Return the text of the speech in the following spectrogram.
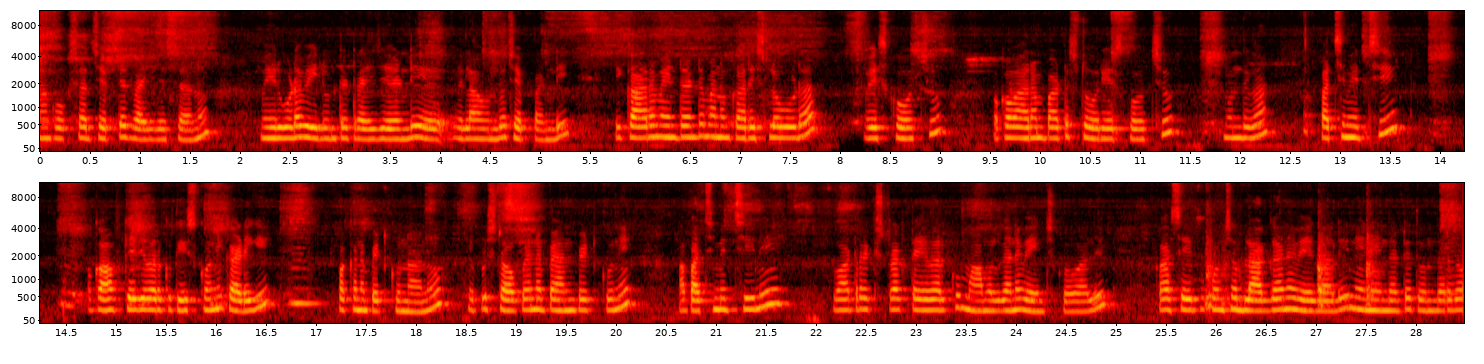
నాకు ఒకసారి చెప్తే ట్రై చేశాను. మీరు కూడా వీలుంటే ట్రై చేయండి. ఎలా ఉందో చెప్పండి. ఈ కారం ఏంటంటే మనం కర్రీస్లో కూడా వేసుకోవచ్చు. ఒక వారం పాటు స్టోర్ చేసుకోవచ్చు. ముందుగా పచ్చిమిర్చి ఒక హాఫ్ కేజీ వరకు తీసుకొని కడిగి పక్కన పెట్టుకున్నాను. ఇప్పుడు స్టవ్ పైన ప్యాన్ పెట్టుకుని ఆ పచ్చిమిర్చిని వాటర్ ఎక్స్ట్రాక్ట్ అయ్యే వరకు మామూలుగానే వేయించుకోవాలి. కాసేపు కొంచెం బ్లాక్గానే వేగాలి. నేను ఏంటంటే తొందరగా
